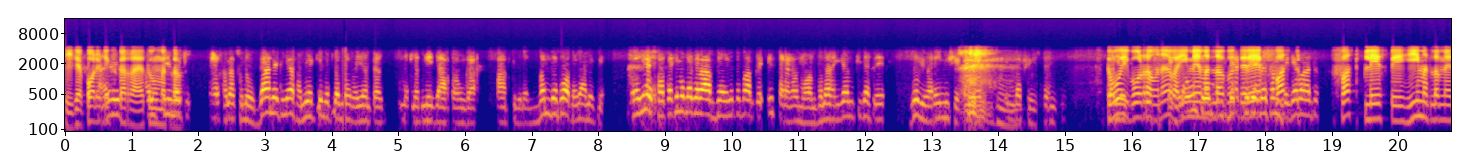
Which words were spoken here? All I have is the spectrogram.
ठीक है पॉलिटिक्स कर रहा है तू मतलब। ऐसा ना सुनो जाने के लिए ऐसा नहीं है मतलब मैं भैया पे मतलब नहीं जा पाऊँगा आपकी बिना बंदे बहुत है जाने के लिए। ये सोचा कि मतलब अगर आप जाएँगे तो आप इस तरह का माहौल बनाएँगे हम कि जैसे जो भी हमारे इनिशिएटिव इन द फ्यूचर तो वही बोल रहा हूँ ना भाई मैं मतलब तेरे फ़र्स्ट फ़र्स्ट प्लेस पे ही मतलब मैं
